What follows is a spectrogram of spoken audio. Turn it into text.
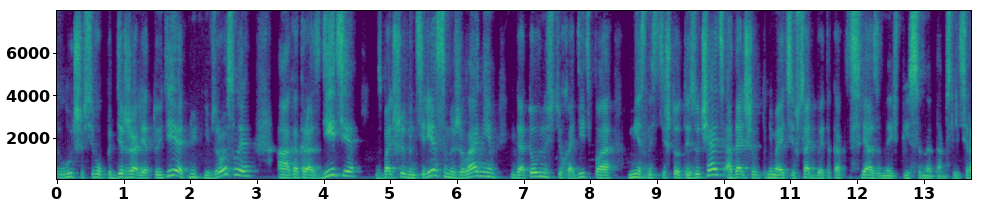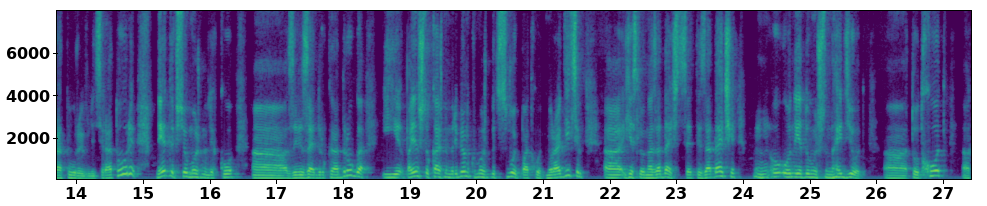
лучше всего поддержали эту идею отнюдь не взрослые, а как раз дети, с большим интересом и желанием, готовностью ходить по местности, что-то изучать, а дальше, вы понимаете, усадьба – это как-то связано и вписано там с литературой в литературе, и это все можно легко э, завязать друг на друга, и понятно, что каждому ребенку может быть свой подход, но родитель, э, если он озадачится этой задачей, он, я думаю, что найдет э, тот ход, э,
